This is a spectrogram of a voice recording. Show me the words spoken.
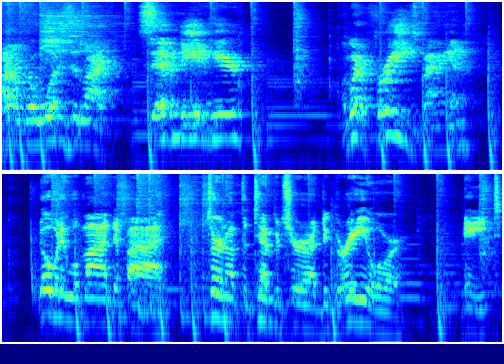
I don't know, what is it like, 70 in here? I'm gonna freeze, man. Nobody will mind if I turn up the temperature a degree or eight.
